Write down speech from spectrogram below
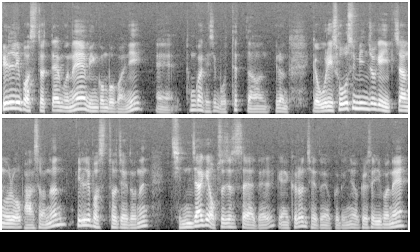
필리버스터 때문에 민권 법안이 예, 통과되지 못했던 이런 그러니까 우리 소수민족의 입장으로 봐서는 필리버스터 제도는 진작에 없어졌어야 될 예, 그런 제도였거든요. 그래서 이번에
